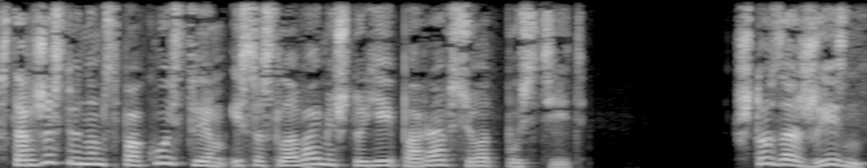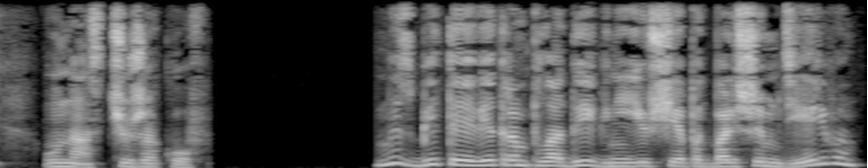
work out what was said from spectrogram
с торжественным спокойствием и со словами, что ей пора все отпустить. Что за жизнь у нас, чужаков? Мы сбитые ветром плоды, гниющие под большим деревом?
